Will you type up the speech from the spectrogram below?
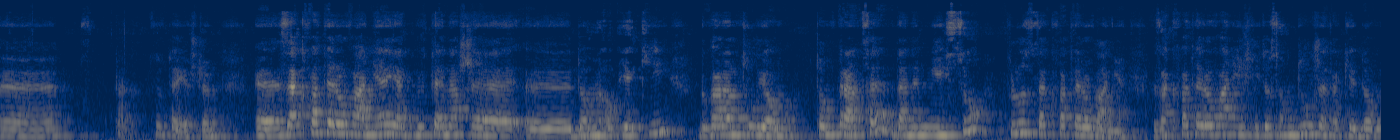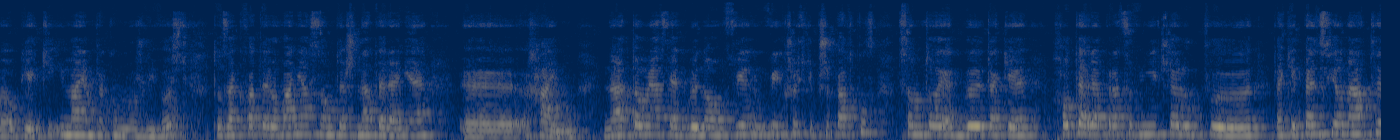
E, tak, tutaj jeszcze. E, zakwaterowanie, jakby te nasze e, domy opieki gwarantują tą pracę w danym miejscu plus zakwaterowanie. Zakwaterowanie, jeśli to są duże takie domy opieki i mają taką możliwość, to zakwaterowania są też na terenie Hajmu. Natomiast jakby no, w wię- w większości przypadków są to jakby takie hotele pracownicze lub takie pensjonaty,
